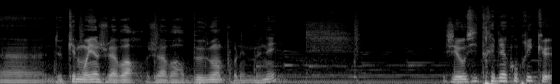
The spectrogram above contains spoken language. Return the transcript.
de quels moyens je vais, avoir, besoin pour les mener. J'ai aussi très bien compris que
